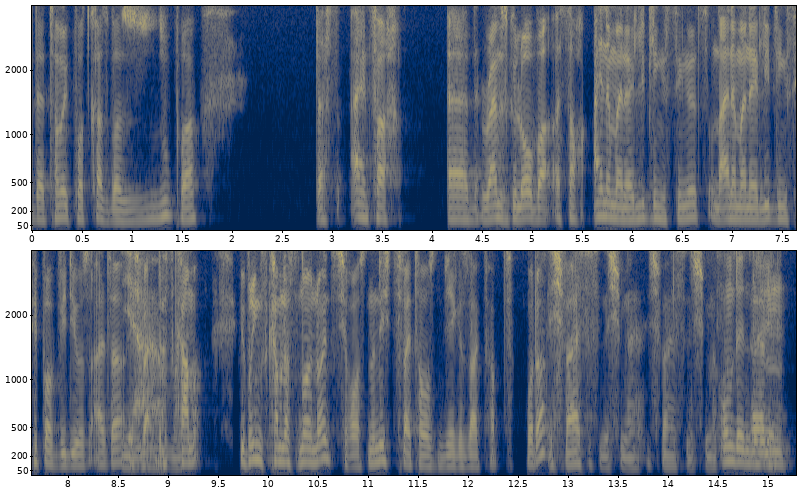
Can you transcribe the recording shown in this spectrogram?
der Tomic-Podcast war super. Das einfach, äh, Rhymes Galore war, ist auch eine meiner Lieblingssingles und eine meiner Lieblings-Hip-Hop-Videos, Alter. Ja, ich, das Mann. kam, übrigens kam das 99 raus, ne? nicht 2000, wie ihr gesagt habt, oder? Ich weiß es nicht mehr. Ich weiß es nicht mehr. Um den Dreh. Ähm,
